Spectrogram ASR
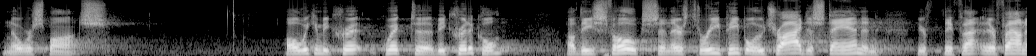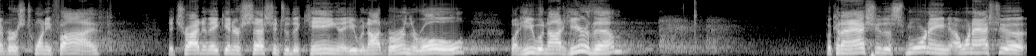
No response. Oh, we can be quick to be critical of these folks, and there's three people who tried to stand, and they they're found in verse 25. They tried to make intercession to the king that he would not burn the roll, but he would not hear them. But can I ask you this morning? I want to ask you a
